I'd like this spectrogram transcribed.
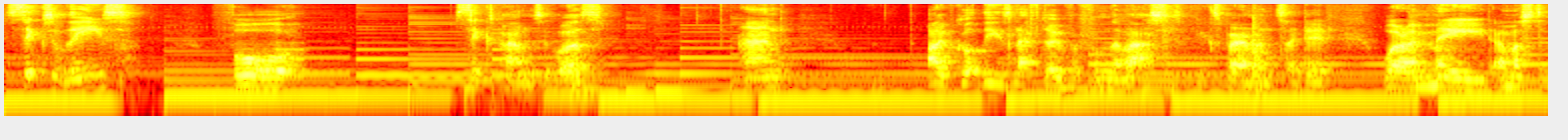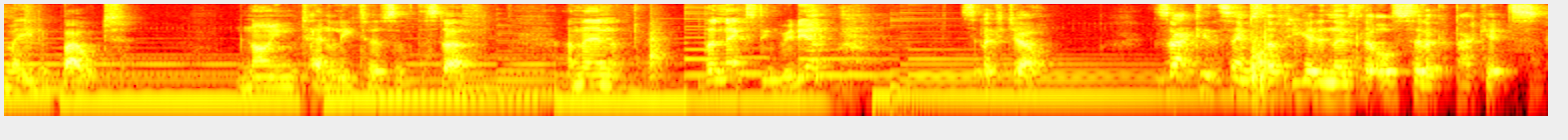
six of these for six pounds it was, and I've got these left over from the last experiments I did where I made, I must have made about 9, 10 litres of the stuff. And then the next ingredient, silica gel. Exactly the same stuff you get in those little silica packets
